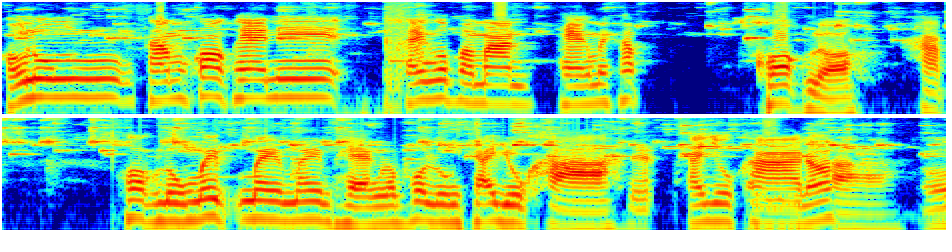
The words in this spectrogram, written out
ของลุงทำข้อกแพะนี่ใช้งบประมาณแพงไหมครับ คอกเหรอครับ คอกลุงไม่ไม่ไม่แพงแล้วเพราะลุงใช้ยูคาเนี่ยใช้ยูคาเนาะยูโอ้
